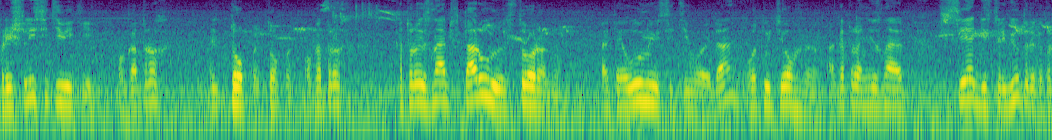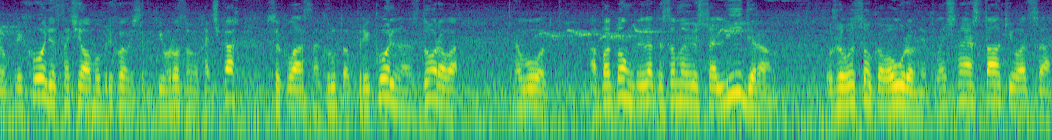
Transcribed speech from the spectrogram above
пришли сетевики, у которых э, топы, топы, у которых, которые знают вторую сторону этой луны сетевой, да, вот ту темную, о которой не знают все дистрибьюторы, которые приходят. Сначала мы приходим все такие в розовых очках, все классно, круто, прикольно, здорово, вот. А потом, когда ты становишься лидером уже высокого уровня, ты начинаешь сталкиваться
